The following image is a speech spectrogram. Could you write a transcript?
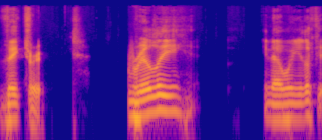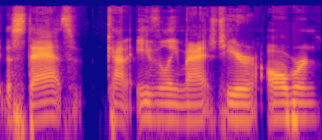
victory. Really, you know, when you look at the stats, kind of evenly matched here. Auburn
